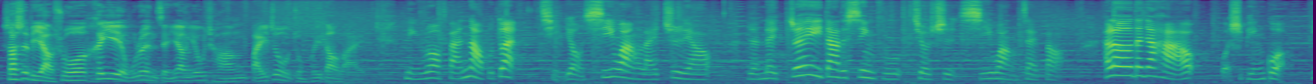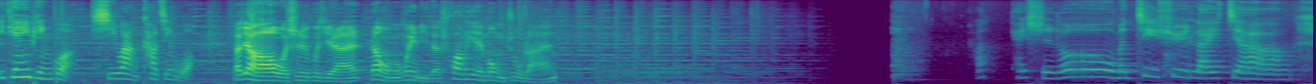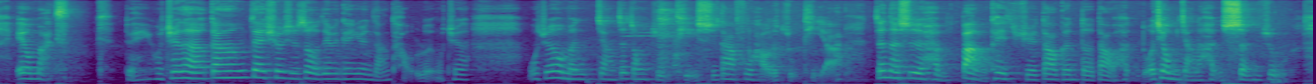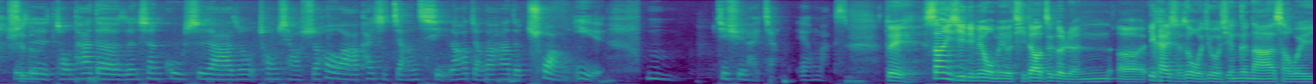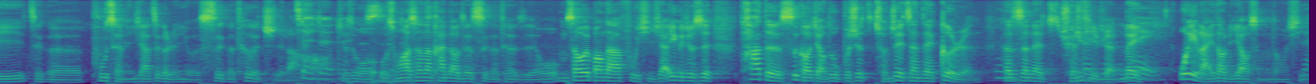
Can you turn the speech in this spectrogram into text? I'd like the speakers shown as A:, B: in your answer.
A: 莎士比亚说：“黑夜无论怎样悠长，白昼总会到来。
B: 你若烦恼不断，请用希望来治疗。人类最大的幸福就是希望在爆。Hello，大家好，我是苹果，一天一苹果，希望靠近我。”
A: 大家好，我是顾吉然，让我们为你的创业梦助燃。
C: 好，开始喽！我们继续来讲 L Max。对我觉得刚刚在休息的时候，我这边跟院长讨论，我觉得，我觉得我们讲这种主题十大富豪的主题啊，真的是很棒，可以学到跟得到很多，而且我们讲的很深入，就是从他的人生故事啊，就从小时候啊开始讲起，然后讲到他的创业，嗯。继续来讲，L Max。
A: 对，上一集里面我们有提到这个人，呃，一开始的时候我就先跟大家稍微这个铺陈了一下，这个人有四个特质了，
C: 对对，
A: 就是我我从他身上看到这四个特质，我我们稍微帮大家复习一下，一个就是他的思考角度不是纯粹站在个人，他是站在全体人类未来到底要什么东西。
